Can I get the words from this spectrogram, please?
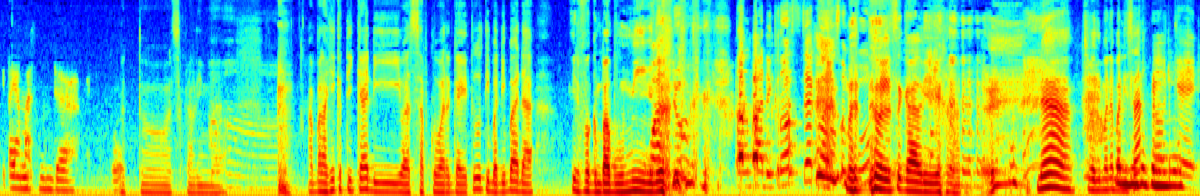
kita yang masih muda gitu. Betul sekali mbak. Apalagi ketika di WhatsApp keluarga itu tiba-tiba ada info gempa bumi gitu. Waduh, tanpa di cross check langsung Betul booming. sekali. nah, bagaimana Mbak Nisa? Oke,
